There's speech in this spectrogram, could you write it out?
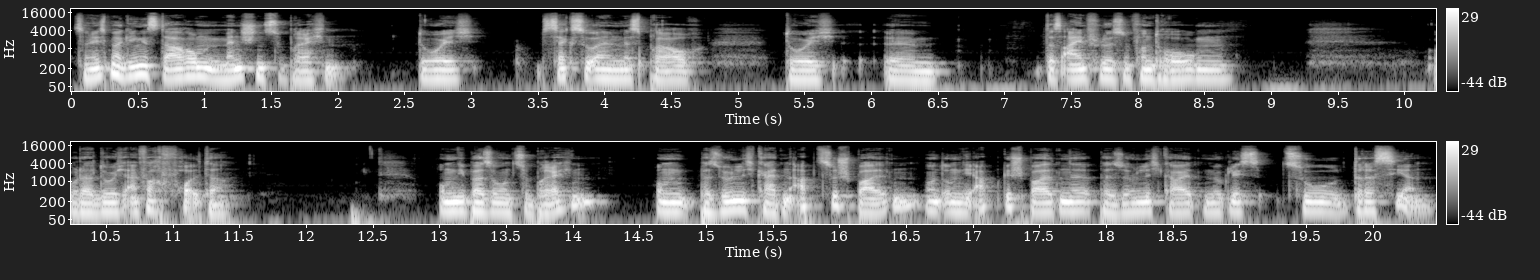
Zunächst mal ging es darum, Menschen zu brechen durch sexuellen Missbrauch, durch ähm, das Einflößen von Drogen oder durch einfach Folter um die Person zu brechen, um Persönlichkeiten abzuspalten und um die abgespaltene Persönlichkeit möglichst zu dressieren,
